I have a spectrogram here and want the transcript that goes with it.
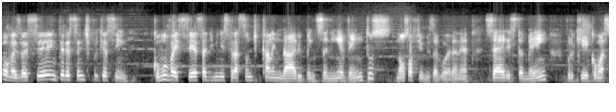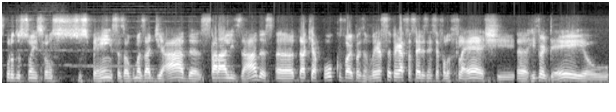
Bom, mas vai ser interessante porque assim, como vai ser essa administração de calendário pensando em eventos, não só filmes agora, né? Séries também, porque como as produções foram suspensas, algumas adiadas, paralisadas, uh, daqui a pouco vai, por exemplo, você pegar essas séries, né, você falou Flash, uh, Riverdale,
